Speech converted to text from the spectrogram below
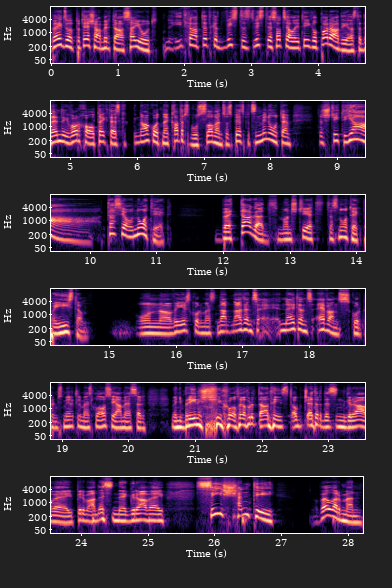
beidzot, patiešām ir tā sajūta, it kā tad, kad visi tas- visi tie sociālie tīkli parādījās, tad Endija Vorhola teiktais, ka nākotnē katrs būs slavens uz 15 minūtēm, tas šķita, jā, tas jau notiek. Bet tagad man šķiet, tas notiek pa īstam. Un uh, vīrs, kur mēs, Natans Evans, kur pirms mirkļa mēs klausījāmies ar viņa brīnišķīgo Lielbritānijas top 40 grāvēju, pirmā desmitnieka grāvēju, Sīšanti Vellerman,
